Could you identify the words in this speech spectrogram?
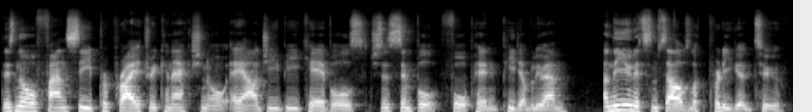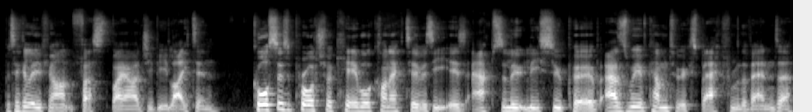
There's no fancy proprietary connection or ARGB cables, just a simple 4-pin PWM. And the units themselves look pretty good too, particularly if you aren't fussed by RGB lighting. Corsair's approach for cable connectivity is absolutely superb, as we have come to expect from the vendor.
